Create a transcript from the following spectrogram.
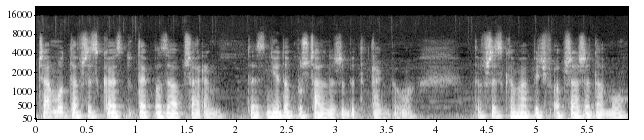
Czemu to wszystko jest tutaj poza obszarem? To jest niedopuszczalne, żeby to tak było. To wszystko ma być w obszarze domu.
